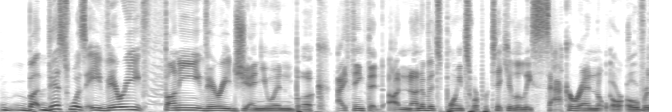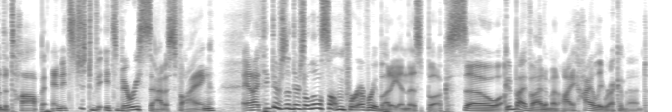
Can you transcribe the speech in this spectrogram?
but this was a very funny, very genuine book. I think that uh, none of its points were particularly saccharine or over the top, and it's just it's very satisfying. And I think there's a, there's a little something for everybody in this book. So, Goodbye Vitamin, I highly recommend.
